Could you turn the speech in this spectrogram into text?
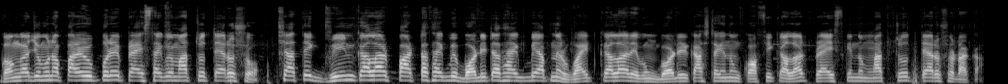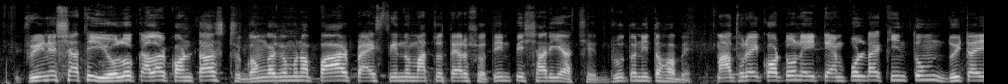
গঙ্গা যমুনা পাড়ের উপরে প্রাইস থাকবে মাত্র তেরোশো। সাথে গ্রিন কালার পার্টটা থাকবে বডিটা থাকবে আপনার হোয়াইট কালার এবং বডির কাজটা কিন্তু কফি কালার প্রাইস কিন্তু মাত্র তেরোশো টাকা। গ্রিনের সাথে yellow colour contrast Ganga Jamuna পার প্রাইস কিন্তু মাত্র তেরোশো। তিন পিস শাড়ি আছে, দ্রুত নিতে হবে। মাথুরাই কটন এই টেম্পলটা কিন্তু দুইটাই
